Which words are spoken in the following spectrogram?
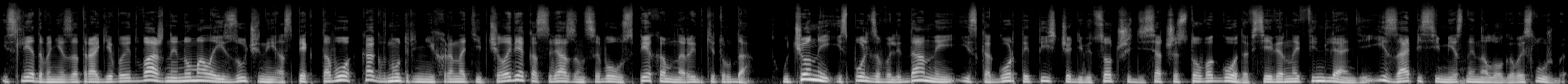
Исследование затрагивает важный, но малоизученный аспект того, как внутренний хронотип человека связан с его успехом на рынке труда. Ученые использовали данные из когорты 1966 года в Северной Финляндии и записи местной налоговой службы.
